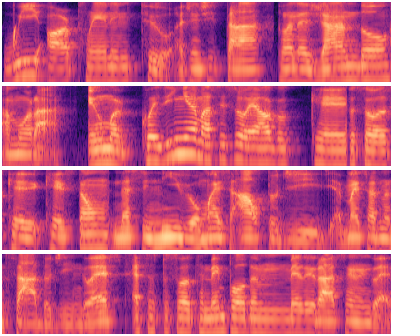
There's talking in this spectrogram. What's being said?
We are planning to. A gente está planejando a morar. É uma coisinha, mas isso é algo que pessoas que, que estão nesse nível mais alto de mais avançado de inglês, essas pessoas também podem melhorar seu inglês.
